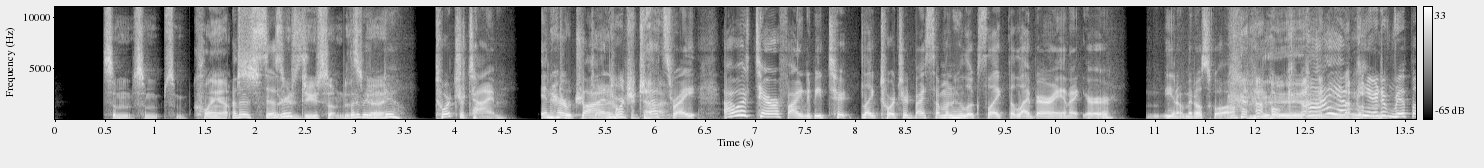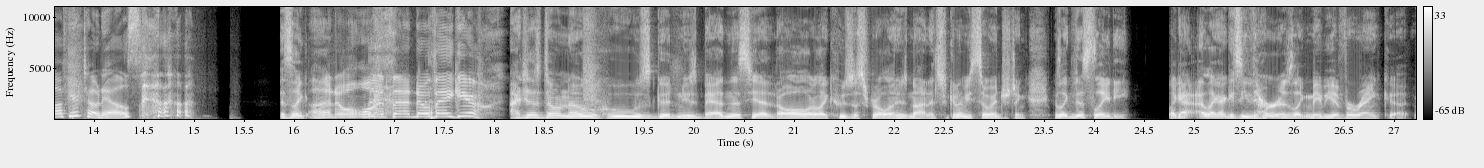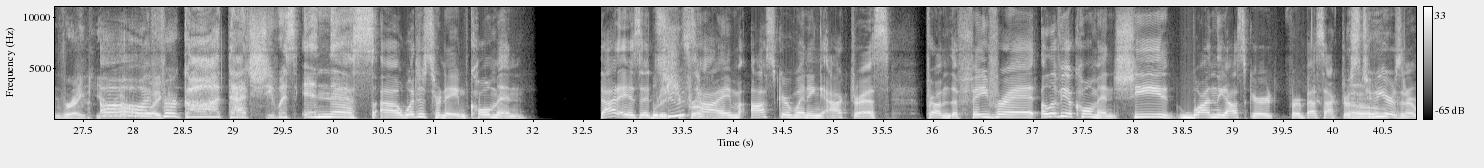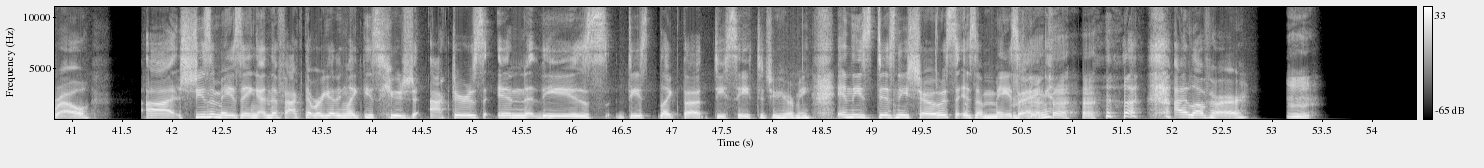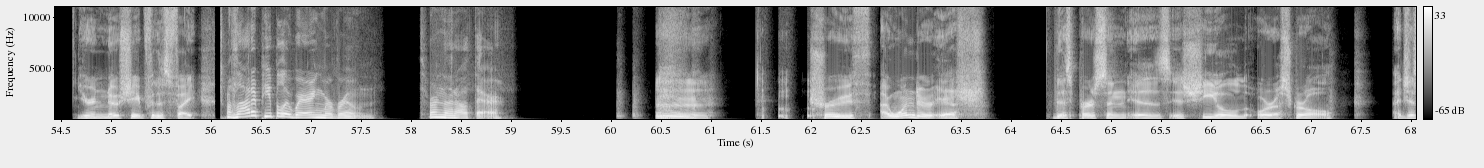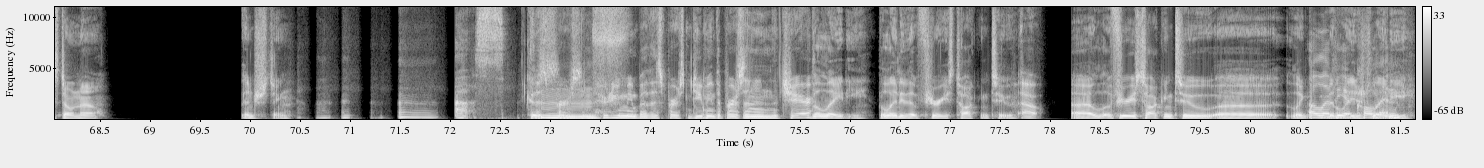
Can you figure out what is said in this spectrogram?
some some some clamps. Are there They're scissors? gonna do something to What are this we guy. gonna do? Torture time in her Torture bun. time. Torture time. That's right. I was terrifying to be t- like tortured by someone who looks like the librarian at your, you know, middle school. Hi, I'm here to rip off your toenails. It's like I don't want that. No, thank you. I just don't know who's good and who's bad in this yet at all, or like who's a Skrull and who's not. It's going to be so interesting because like this lady, like I like I could see her as like maybe a Varanka, Veranke oh. I like, forgot that she was in this. Uh, what is her name? Colman. That is a is two-time Oscar-winning actress from The Favorite. Olivia Colman. She won the Oscar for Best Actress Oh. two years in a row. Uh, she's amazing, and the fact that we're getting like these huge actors in these, these like the DC. Did you hear me? In these Disney shows is amazing. I love her. You're in no shape for this fight. A lot of people are wearing maroon. Throwing that out there. Mm. Truth. I wonder if this person is is Shield or a Skrull. I just don't know. Interesting. Uh, us. Because This person. Hmm. Who do you mean by this person? Do you mean the person in the chair? the lady, the lady that Fury's talking to. oh, Uh, Fury's talking to uh, like Olivia middle-aged Colman. lady,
